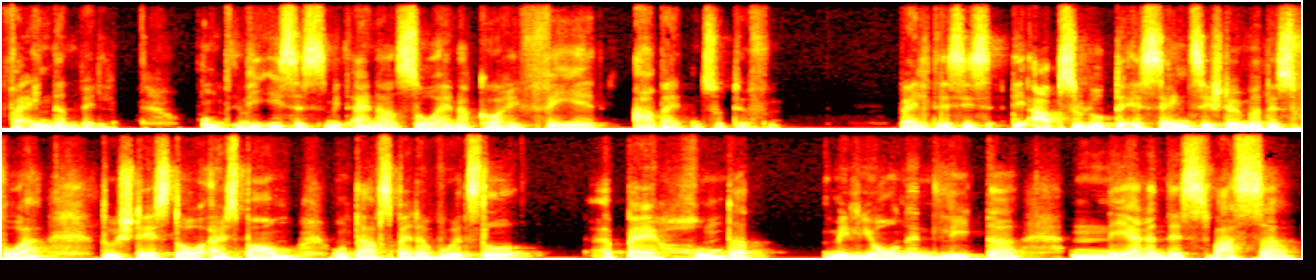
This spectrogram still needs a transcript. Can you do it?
verändern will. Und wie ist es mit einer so einer Koryphäe arbeiten zu dürfen? Weil das ist die absolute Essenz. Ich stelle mir das vor. Du stehst da als Baum und darfst bei der Wurzel äh, bei 100 Millionen Liter nährendes Wasser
